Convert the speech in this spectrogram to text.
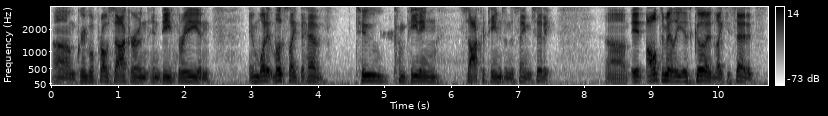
um, Greenville Pro Soccer and, and D3 and, and what it looks like to have two competing soccer teams in the same city. Um, it ultimately is good, like you said. It's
